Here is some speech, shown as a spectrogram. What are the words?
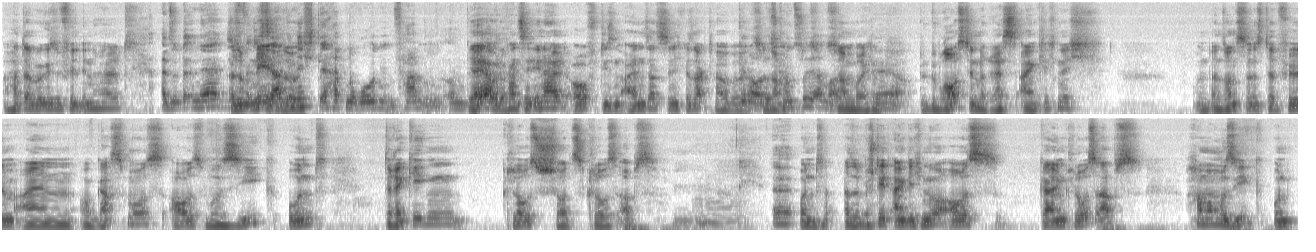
hat er wirklich so viel Inhalt? Also, ne, ich, Also, ich nee, sage also- nicht, der hat einen roten Faden und. Ja, ja, aber du kannst den Inhalt auf diesen einen Satz, den ich gesagt habe, Genau, das kannst du ja machen. zusammenbrechen. Ja, ja. Du, du brauchst den Rest eigentlich nicht. Und ansonsten ist der Film ein Orgasmus aus Musik und dreckigen Close-Shots, Close-Ups. Äh, Und also besteht eigentlich nur aus geilen Close-Ups, Hammermusik und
